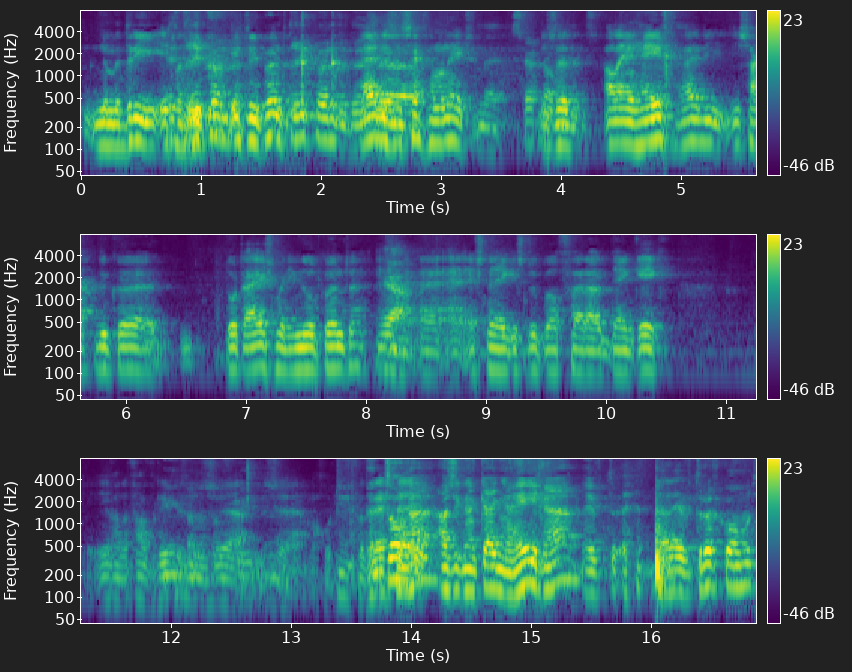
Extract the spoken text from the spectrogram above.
nummer drie is, Is drie punten. Is drie punten. Drie punten. Dus, Hè, dus dat eh, zegt helemaal niks. Nee, zegt Dus eh, niks. alleen Heeg, hè, die, die zakt natuurlijk eh, door het ijs met die nul punten. Ja. En, en, en Sneek is natuurlijk wel veruit, denk ik, een van de favorieten. Van de dus, ja, dus, ja. maar goed, voor de En rest... toch, hè, als ik dan kijk naar Heeg, hè, even, daar even terugkomend.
